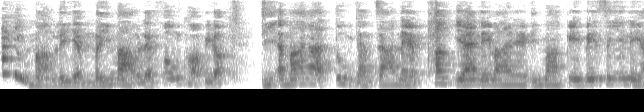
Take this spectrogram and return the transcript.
အဲ့ဒီမောင်လေးရဲ့မိန်းမကိုလည်းဖုန်းခေါ်ပြီးတော့ဒီအမားကသူ့ယောက်ျားနဲ့ဖောက်ပြန်နေပါတယ်ဒီမှာကေပေးစင်းရင်းတွေက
